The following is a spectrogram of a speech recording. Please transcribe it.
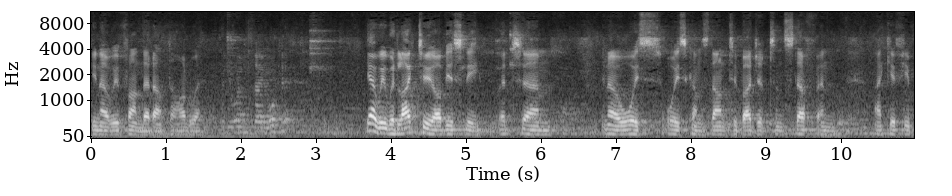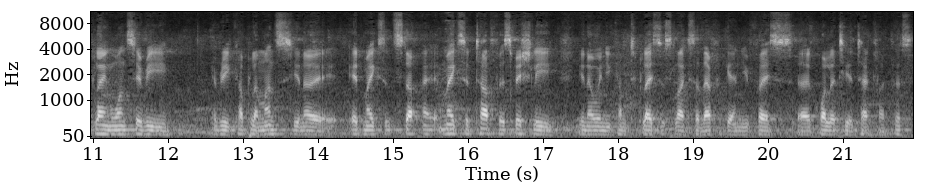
you know we've found that out the hard way. Would you want to play more tests? Yeah, we would like to, obviously, but um, you know, always always comes down to budget and stuff. And like if you're playing once every every couple of months, you know, it, it makes it stu- it makes it tough, especially you know when you come to places like South Africa and you face a quality attack like this.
